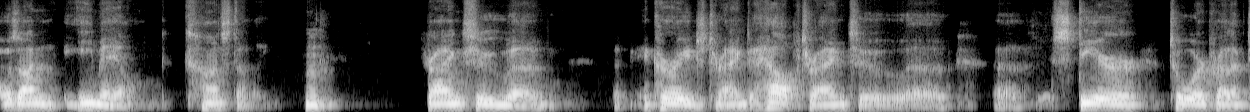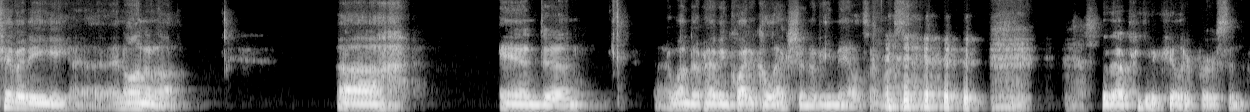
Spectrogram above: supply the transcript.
I was on email constantly, hmm. trying to uh, encourage, trying to help, trying to uh, steer toward productivity, uh, and on and on. Uh, and uh, I wound up having quite a collection of emails, I must say, for that particular person.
